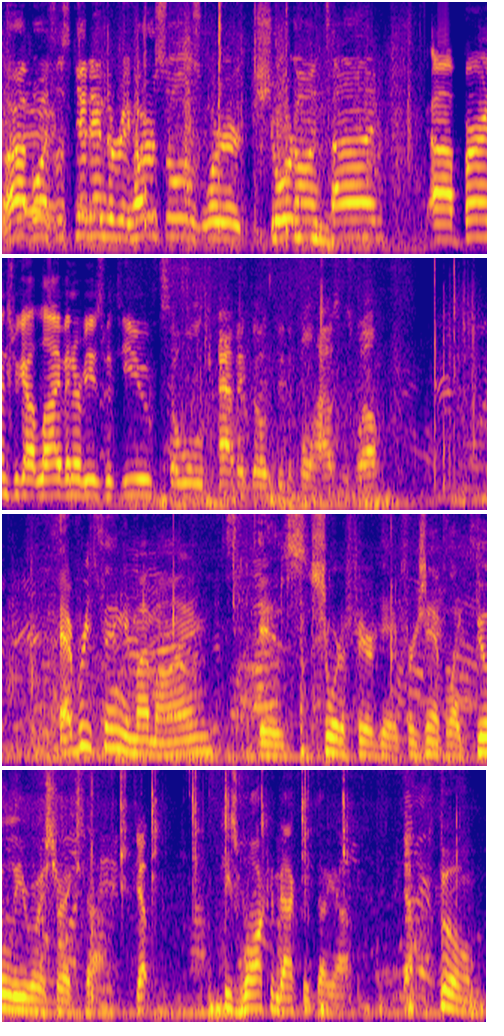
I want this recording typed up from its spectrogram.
right, boys, let's get into rehearsals. We're short on time. Uh, Byrnes, we got live interviews with you, so we'll have it go through the full house as well. Everything in my mind is sort of fair game. For example, like Bill Leroy strikes out. Yep. He's walking back to the dugout. Yep. Boom.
